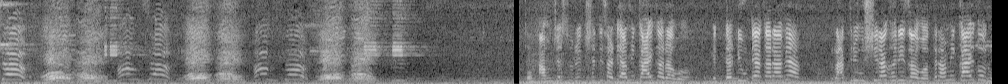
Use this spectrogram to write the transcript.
सब एक है. हम सब एक है. हम सब एक है. आमच्या सुरक्षतेसाठी आम्ही काय करावं? एक तर ड्युट्या कराव्या रात्री उशिरा घरी जावं तर आम्ही काय करू?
